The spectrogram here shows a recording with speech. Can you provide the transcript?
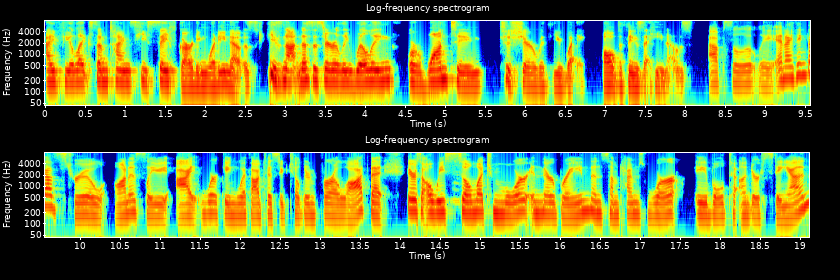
I feel like sometimes he's safeguarding what he knows. He's not necessarily willing or wanting to share with you what all the things that he knows. Absolutely. And I think that's true. Honestly, I working with autistic children for a lot that there's always so much more in their brain than sometimes we're able to understand.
